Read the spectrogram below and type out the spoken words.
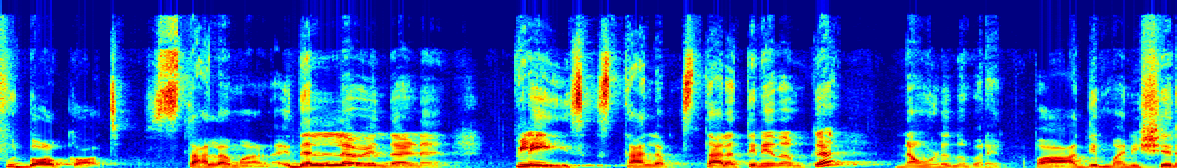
ഫുട്ബോൾ കോർട്ട് സ്ഥലമാണ്. ഇതെല്ലാം എന്താണ്? പ്ലേസ് സ്ഥലം. സ്ഥലത്തിനെ നമുക്ക് നൗൺ എന്ന് പറയും. അപ്പോൾ ആദ്യം മനുഷ്യർ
